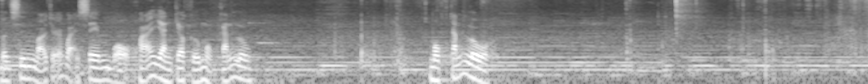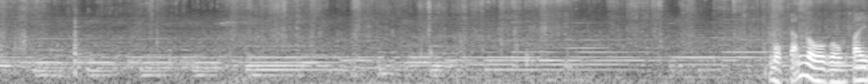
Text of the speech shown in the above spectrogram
Mình xin mở cho các bạn xem bộ khóa dành cho cửa một cánh luôn. Một cánh lùa. Cánh lùa gồm tay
